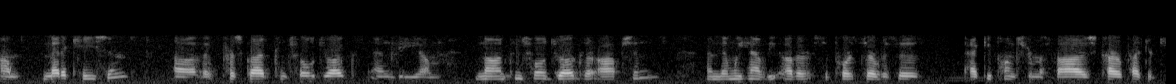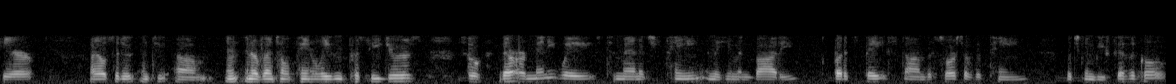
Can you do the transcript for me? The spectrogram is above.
Um, medications, uh, the prescribed controlled drugs, and the um, non-controlled drugs are options. And then we have the other support services, acupuncture, massage, chiropractic care. I also do into, um, interventional pain relieving procedures. So there are many ways to manage pain in the human body, but it's based on the source of the pain which can be physical,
